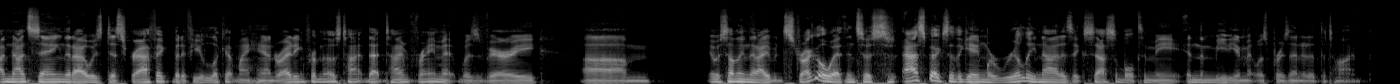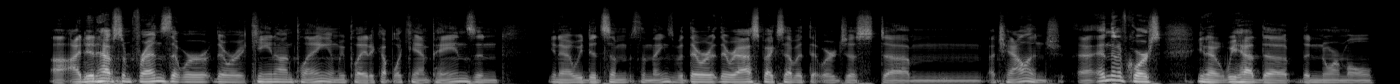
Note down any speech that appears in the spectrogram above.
I'm not saying that I was dysgraphic, but if you look at my handwriting from those time that time frame, it was very um, it was something that I would struggle with. And so aspects of the game were really not as accessible to me in the medium it was presented at the time. Uh, I did have some friends that were that were keen on playing, and we played a couple of campaigns, and you know we did some some things. But there were there were aspects of it that were just um, a challenge. Uh, and then of course, you know, we had the the normal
